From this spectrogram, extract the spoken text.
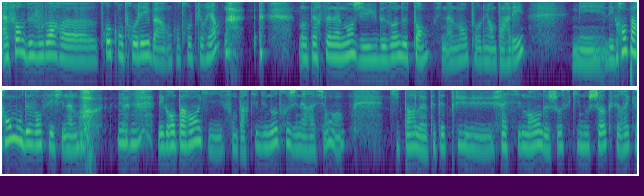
À force de vouloir euh, trop contrôler, ben on contrôle plus rien. Donc personnellement, j'ai eu besoin de temps finalement pour lui en parler. Mais les grands-parents m'ont devancé finalement. Mhm. Les grands-parents qui font partie d'une autre génération, hein, qui parlent peut-être plus facilement de choses qui nous choquent. C'est vrai que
